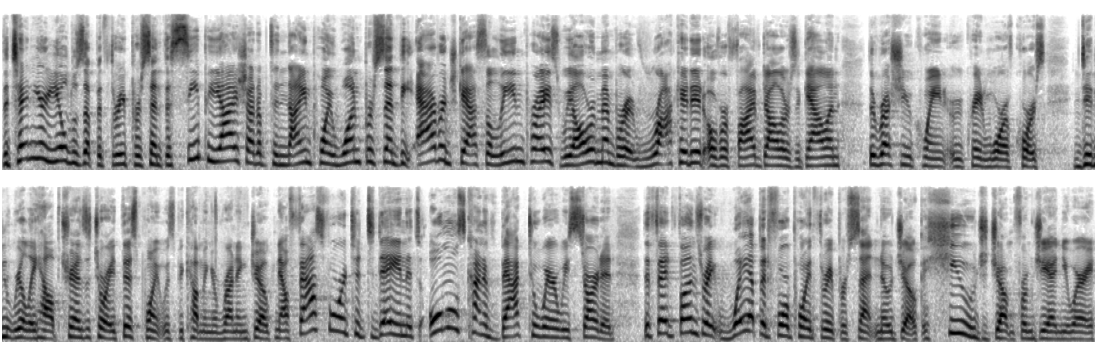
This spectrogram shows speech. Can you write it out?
The 10 year yield was up at 3%. The CPI shot up to 9.1%. The average gasoline price, we all remember it, rocketed over $5 a gallon. The Russia Ukraine war, of course, didn't really help. Transitory at this point was becoming a running joke. Now, fast forward to today, and it's almost kind of back to where we started. The Fed funds rate way up at 4.3%, no joke. A huge jump from January.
